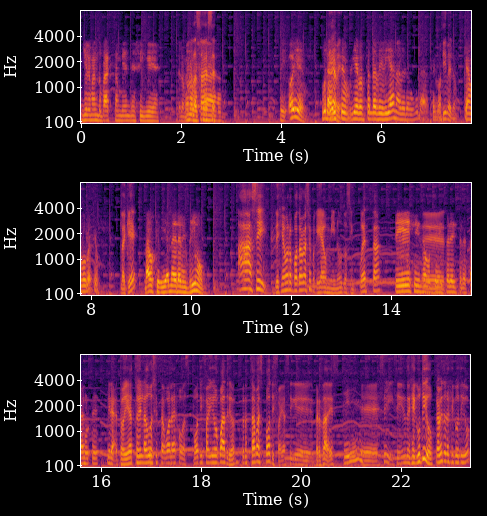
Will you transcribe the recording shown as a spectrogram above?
Yo le mando pack también, así que. Te lo mando la. Sí. Oye, puta, te voy a contar la de Diana, pero puta, se corta. Dímelo. Queda poco tiempo. ¿La qué? Vamos, que Diana era mi primo. Ah, sí, dejémoslo para otra ocasión porque ya un minuto cincuenta. Sí, sí, no, eh, historia interesante. Mira, todavía estoy en la duda si esta guay la dejo Spotify o Patreon, pero estaba Spotify, así que verdad es. Sí, eh, sí, sí, de ejecutivo, capítulo ejecutivo.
